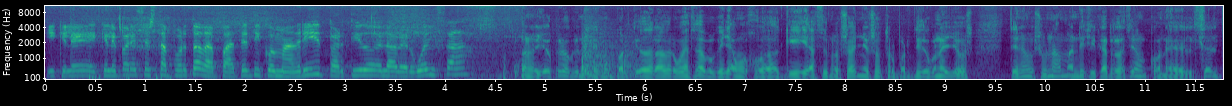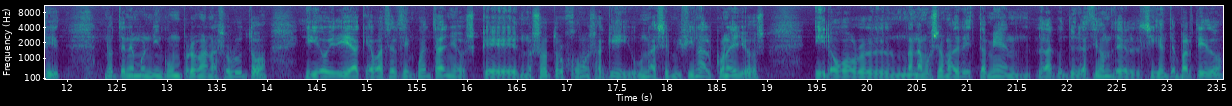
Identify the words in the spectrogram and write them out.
¿Y qué le, qué le parece esta portada? Patético en Madrid, partido de la vergüenza. Bueno, yo creo que no hay ningún partido de la vergüenza, porque ya hemos jugado aquí hace unos años otro partido con ellos, tenemos una magnífica relación con el Celtic, no tenemos ningún problema en absoluto, y hoy día, que va a hacer 50 años que nosotros jugamos aquí una semifinal con ellos, y luego ganamos en Madrid también la continuación del siguiente partido,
